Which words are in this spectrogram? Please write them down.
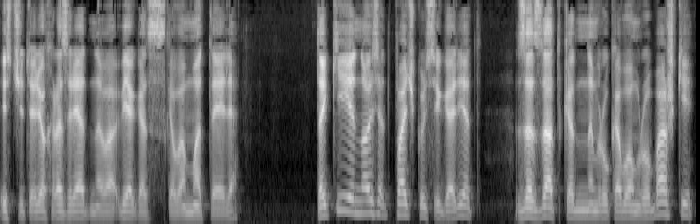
из четырехразрядного вегасского мотеля. Такие носят пачку сигарет за затканным рукавом рубашки,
